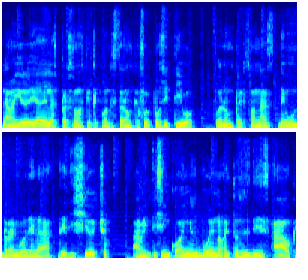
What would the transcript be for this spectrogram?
la mayoría de las personas que te contestaron que fue positivo fueron personas de un rango de edad de 18 a 25 años, bueno, entonces dices, ah, ok,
